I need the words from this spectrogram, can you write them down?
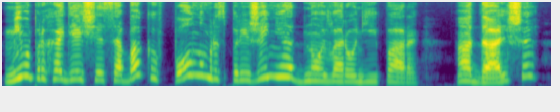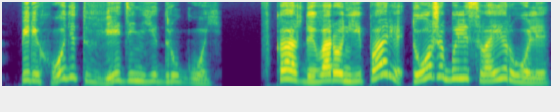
мимо проходящая собака в полном распоряжении одной вороньей пары, а дальше переходит в веденье другой. В каждой вороньей паре тоже были свои роли.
